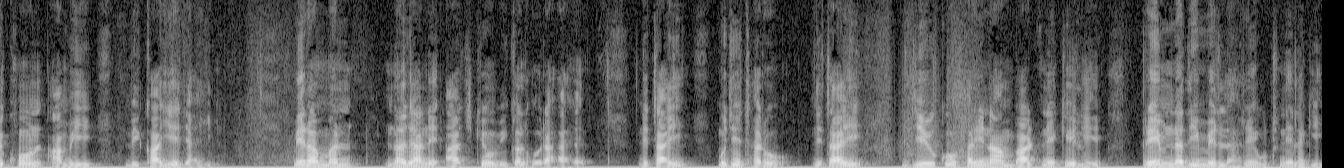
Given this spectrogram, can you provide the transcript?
এখন আমি बिकाइए जाई मेरा मन न जाने आज क्यों विकल हो रहा है निताई मुझे धरो निताई जीव को हरि नाम बांटने के लिए प्रेम नदी में लहरें उठने लगी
